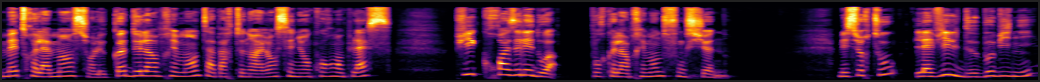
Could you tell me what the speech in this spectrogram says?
mettre la main sur le code de l'imprimante appartenant à l'enseignant qu'on remplace, puis croiser les doigts pour que l'imprimante fonctionne. Mais surtout, la ville de Bobigny,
